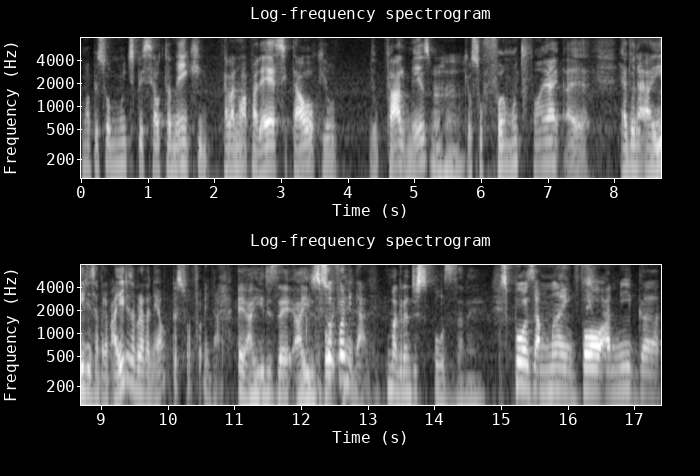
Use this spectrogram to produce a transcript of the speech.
uma pessoa muito especial também, que ela não aparece e tal, que eu, eu falo mesmo, Uhum. que eu sou fã, muito fã, é, é, é a dona a Iris Abra- A Iris Abravanel, pessoa formidável. É, a Iris é. A Iris Pessoa foi formidável. uma grande esposa, né? Esposa, mãe, vó, amiga.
